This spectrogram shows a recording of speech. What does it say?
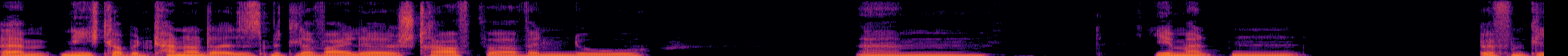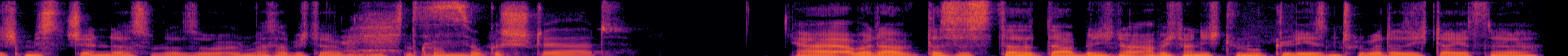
Ähm, nee, ich glaube, in Kanada ist es mittlerweile strafbar, wenn du ähm, jemanden öffentlich misgenders oder so. Irgendwas habe ich da mitbekommen. Das ist so gestört. Ja, aber da, das ist, da, da bin ich noch, habe ich noch nicht genug gelesen drüber, dass ich da jetzt eine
